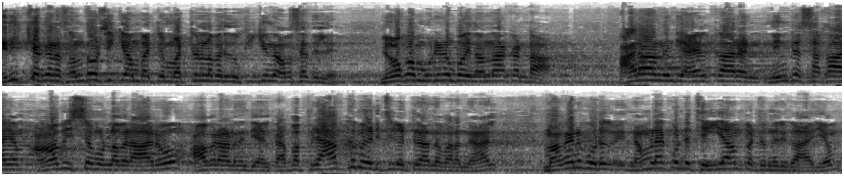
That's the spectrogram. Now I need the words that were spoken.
എനിക്കങ്ങനെ സന്തോഷിക്കാൻ പറ്റും മറ്റുള്ളവർ ദുഃഖിക്കുന്ന അവസരത്തിൽ. ലോകം മുഴുവൻ പോയി നന്നാക്കണ്ട. ആരാണ് നിന്റെ അയൽക്കാരൻ? നിന്റെ സഹായം ആവശ്യമുള്ളവരാരോ അവരാണ് നിന്റെ അയൽക്കാരൻ അപ്പൊ പ്രാക്ക് മേടിച്ച് കിട്ടുക എന്ന് പറഞ്ഞാൽ മകന് കൊടു നമ്മളെ കൊണ്ട് ചെയ്യാൻ പറ്റുന്ന ഒരു കാര്യം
